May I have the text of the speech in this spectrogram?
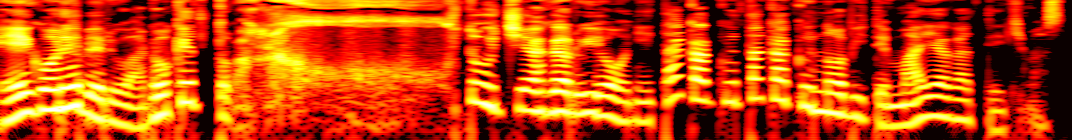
英語レベルはロケットがふと打ち上がるように高く高く伸びて舞い上がっていきます。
